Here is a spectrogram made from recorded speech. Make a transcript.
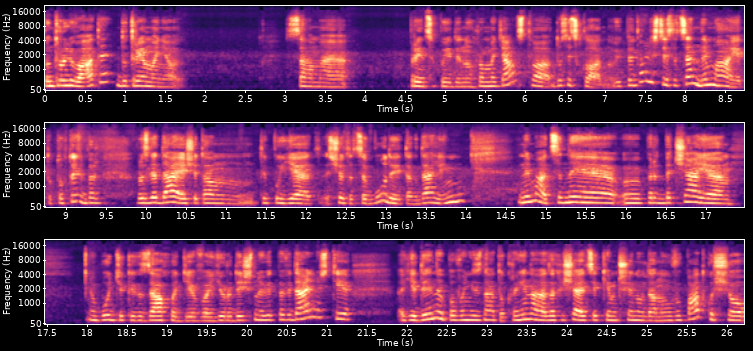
контролювати дотримання саме принципу єдиного громадянства досить складно. Відповідальності за це немає. Тобто хтось розглядає, що там, типу, є, що за це буде і так далі. Ні, Немає. Це не е, передбачає будь-яких заходів юридичної відповідальності. Єдине, повинні знати, Україна захищається яким чином в даному випадку, що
